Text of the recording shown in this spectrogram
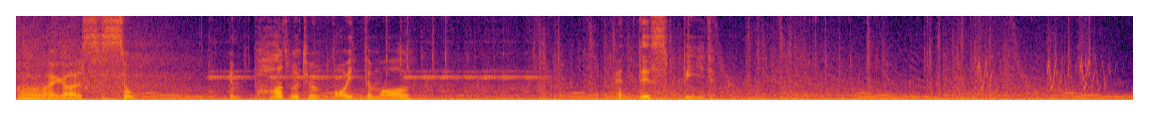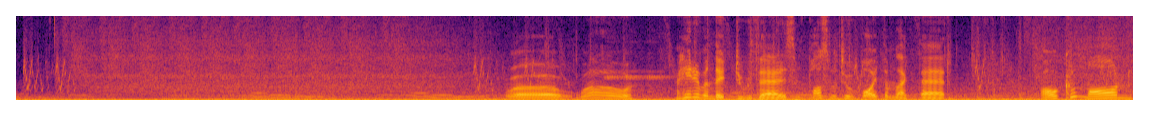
Oh my god, it's so impossible to avoid them all at this speed. Whoa! I hate it when they do that. It's impossible to avoid them like that. Oh, come on!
